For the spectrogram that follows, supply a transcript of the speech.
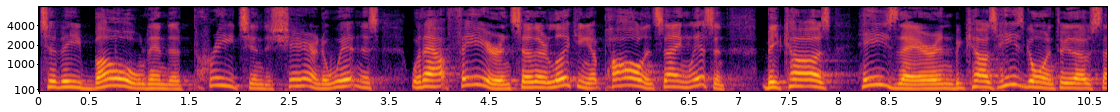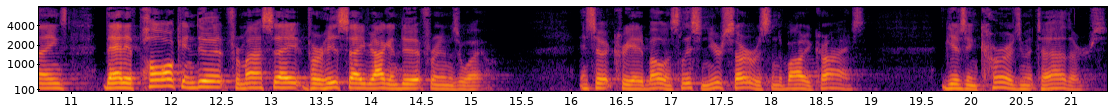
to be bold and to preach and to share and to witness without fear. And so they're looking at Paul and saying, Listen, because he's there and because he's going through those things that if Paul can do it for my sa- for his Savior, I can do it for him as well. And so it created boldness. Listen, your service in the body of Christ gives encouragement to others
